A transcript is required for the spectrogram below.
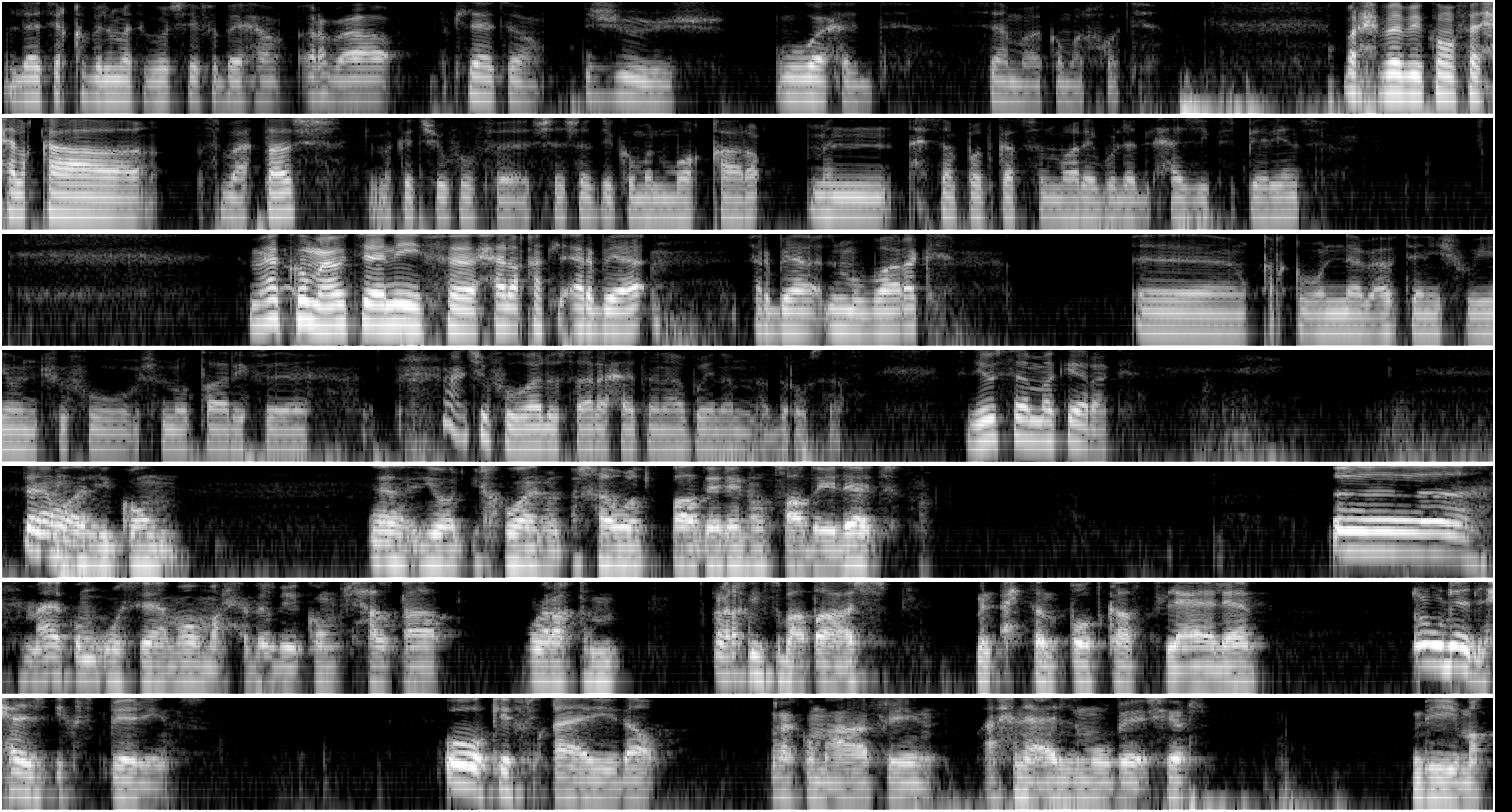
بلاتي قبل ما تقول شي فضيحة أربعة ثلاثة جوج واحد. السلام عليكم الخوت مرحبا بكم في الحلقة 17 كما كتشوفوا في شاشاتكم الموقرة من أحسن بودكاست في المغرب ولاد الحاج Experience معكم عاوتاني في حلقة الأربعاء الأربعاء المبارك. أه نقرقبوا الناب عاوتاني شوية ونشوفوا شنو طاري في ما نشوفوا والو صراحة أنا بغينا نهضروا صافي سيدي أسامة كي راك؟ السلام عليكم. أيها الإخوان والأخوات الفاضلين والفاضلات. أه معكم أسامة ومرحبا بكم في الحلقة رقم رقم 17 من أحسن بودكاست في العالم أولاد الحاج إكسبيرينس وكيف القاعدة؟ راكم عارفين إحنا على المباشر ديما.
